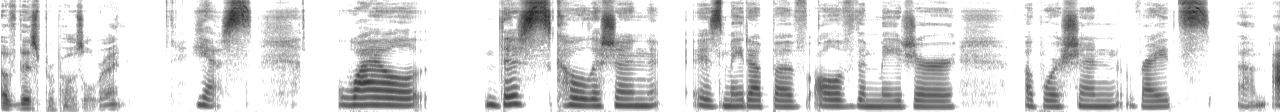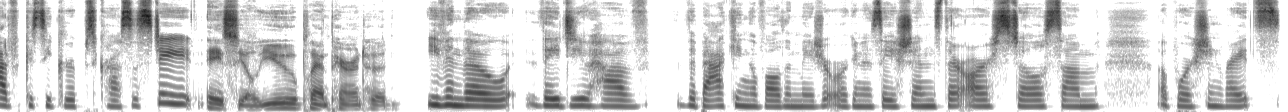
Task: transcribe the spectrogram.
of this proposal, right? Yes. While this coalition is made up of all of the major abortion rights um, advocacy groups across the state, ACLU, Planned Parenthood. Even though they do have the backing of all the major organizations, there are still some abortion rights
